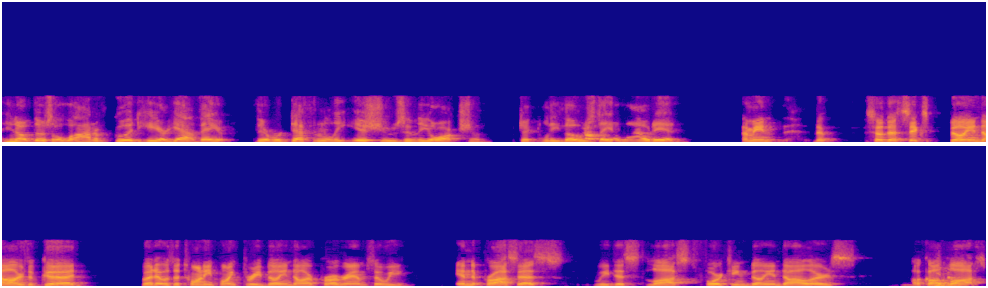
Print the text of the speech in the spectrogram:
you know, there's a lot of good here. Yeah, they there were definitely issues in the auction, particularly those they allowed in. I mean, the so the six billion dollars of good, but it was a 20.3 billion dollar program. So we, in the process, we just lost 14 billion dollars. I'll call You it know, lost.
